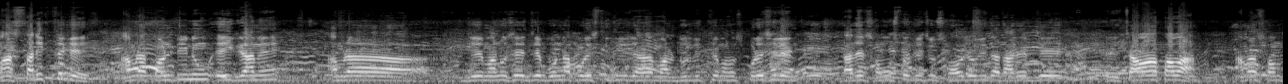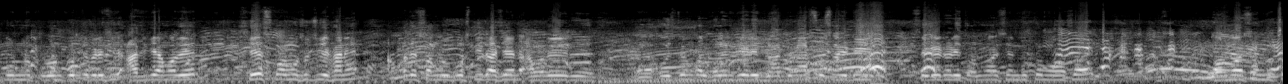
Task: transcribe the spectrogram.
পাঁচ তারিখ থেকে আমরা কন্টিনিউ এই গ্রামে আমরা যে মানুষের যে বন্যা পরিস্থিতি, যারা দুর্ভিক্ষে মানুষ পড়েছিলেন, তাদের সমস্ত কিছু সহযোগিতা, তাদের যে চাওয়া পাওয়া আমরা সম্পূর্ণ পূরণ করতে পেরেছি। আজকে আমাদের শেষ কর্মসূচি এখানে। আমাদের সঙ্গে উপস্থিত আছেন আমাদের West Bengal voluntary blood donor society secretary Tanmoy Sengupta মহাশয় তন্ময় সেনগুপ্ত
